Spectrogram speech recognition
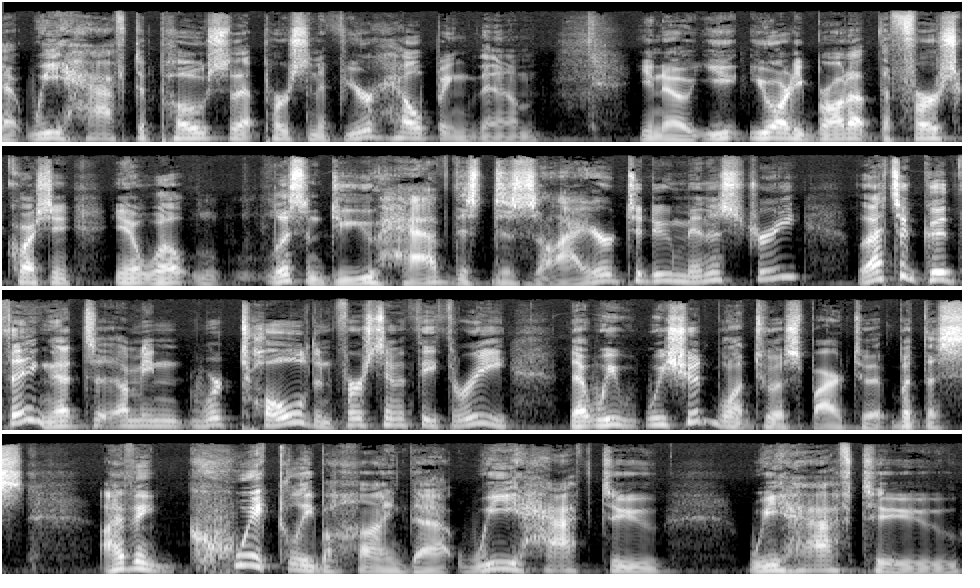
that we have to pose to that person if you're helping them. You know, you, you already brought up the first question, you know, well, listen, do you have this desire to do ministry? Well, that's a good thing. That's I mean, we're told in 1 Timothy 3 that we we should want to aspire to it. But this I think quickly behind that, we have to we have to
